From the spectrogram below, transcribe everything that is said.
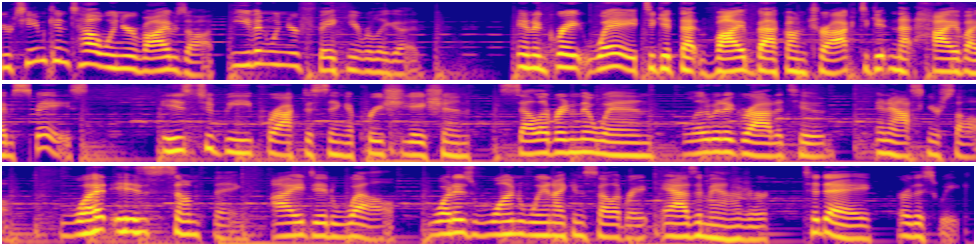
Your team can tell when your vibe's off, even when you're faking it really good. And a great way to get that vibe back on track, to get in that high vibe space, is to be practicing appreciation, celebrating the wins, a little bit of gratitude, and asking yourself, what is something I did well? What is one win I can celebrate as a manager today or this week?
